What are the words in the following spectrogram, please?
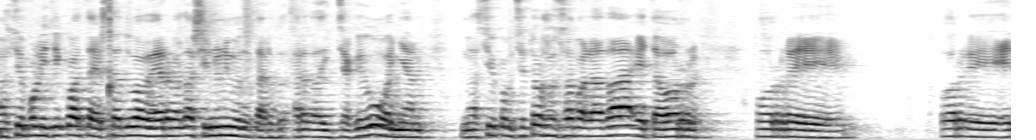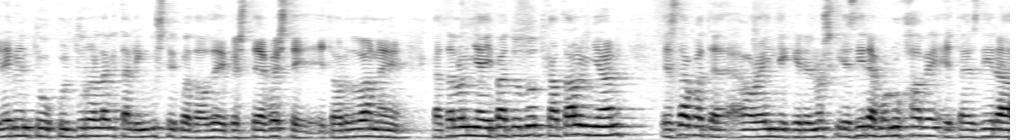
Nazio politikoa eta estatua behar da sinonimo eta arda ditzakegu, baina nazio kontzeptu oso zabala da eta hor hor eh, hor eh, elementu kulturalak eta linguistikoa daude besteak beste. Eta orduan eh, Katalunia aipatu dut Katalunian ez daukate oraindik ere noski ez dira burujabe eta ez dira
